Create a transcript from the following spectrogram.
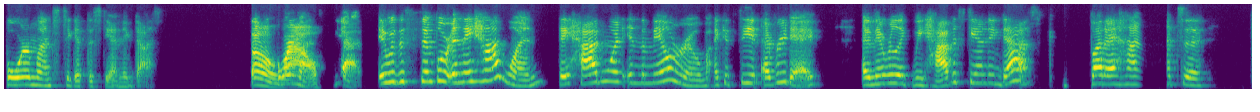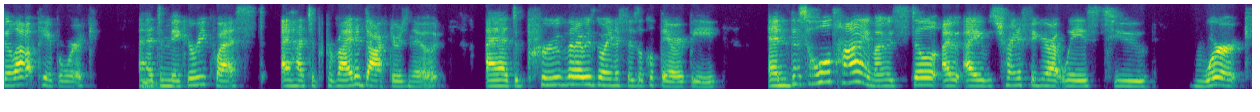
four months to get the standing desk. Oh, four wow. Months. Yeah. It was a simpler, and they had one. They had one in the mailroom. I could see it every day. And they were like, we have a standing desk, but I had to fill out paperwork. I had to hmm. make a request. I had to provide a doctor's note. I had to prove that I was going to physical therapy. And this whole time I was still I, I was trying to figure out ways to work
